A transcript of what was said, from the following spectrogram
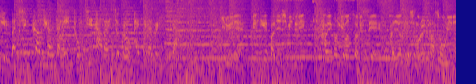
이른바 싱크업 현상이 동시다발적으로 발생하고 있습니다. 이로 인해 패닉에 빠진 시민들이 사회관계망 서비스에 관련 게시물을 다소 올리는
